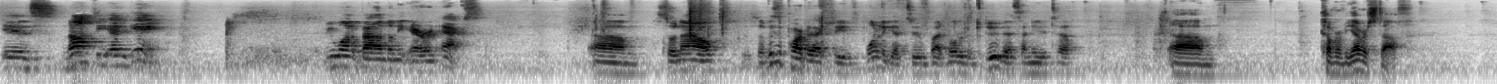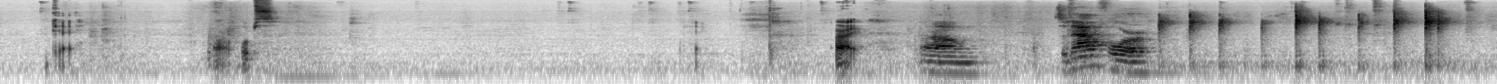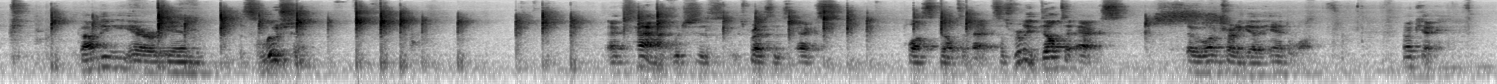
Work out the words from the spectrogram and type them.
is not the end game. We want a bound on the error in x. Um, so now, so this is part that I actually wanted to get to, but in order to do this, I needed to um, cover the other stuff. Okay. Oh, whoops. All right. Um, so now for bounding the error in the solution, x hat, which is expressed as x plus delta x. So it's really delta x that we want to try to get a handle on. Okay,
